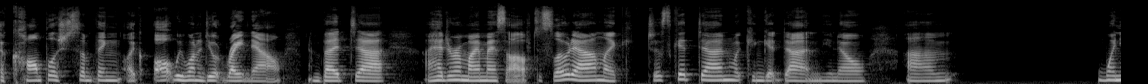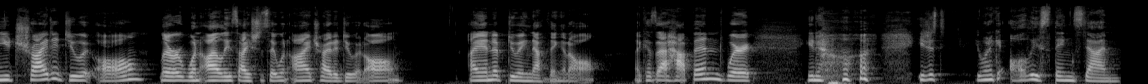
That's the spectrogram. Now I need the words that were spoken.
accomplish something like all we want to do it right now. But uh i had to remind myself to slow down like just get done what can get done you know? Um when you try to do it all or when at least i should say when i try to do it all i end up doing nothing at all like, has that happened where, you know, you just, you want to get all these things done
